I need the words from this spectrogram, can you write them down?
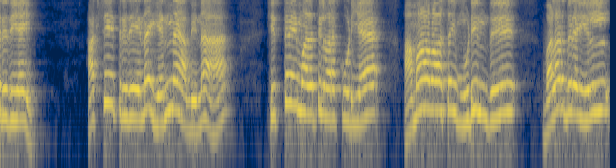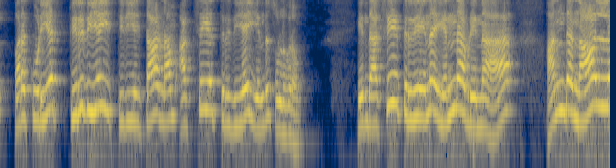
திருதியை. அக்ஷய திருதியைனா என்ன அப்படின்னா சித்திரை மாதத்தில் வரக்கூடிய அமாவாசை முடிந்து வளர்பிறையில் வரக்கூடிய திருதியை திதியைத்தான் நாம் அக்ஷய திருதியை என்று சொல்லுகிறோம். இந்த அக்ஷய திருதியைனா என்ன அப்படின்னா அந்த நாள்ல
